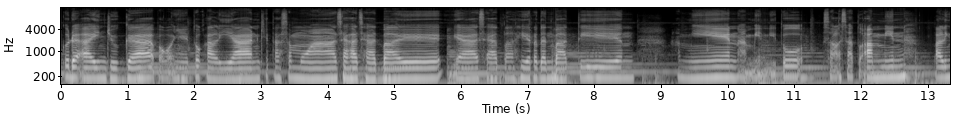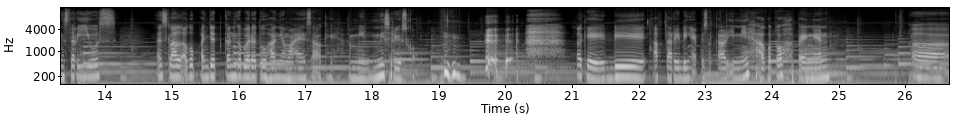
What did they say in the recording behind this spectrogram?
Kudain juga pokoknya itu kalian kita semua sehat-sehat baik ya. Sehat lahir dan batin. Amin amin. Itu salah satu amin paling serius dan selalu aku panjatkan kepada Tuhan yang Maha Esa. Oke amin. Ini serius kok Oke, okay, di after reading episode kali ini aku tuh pengen uh,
